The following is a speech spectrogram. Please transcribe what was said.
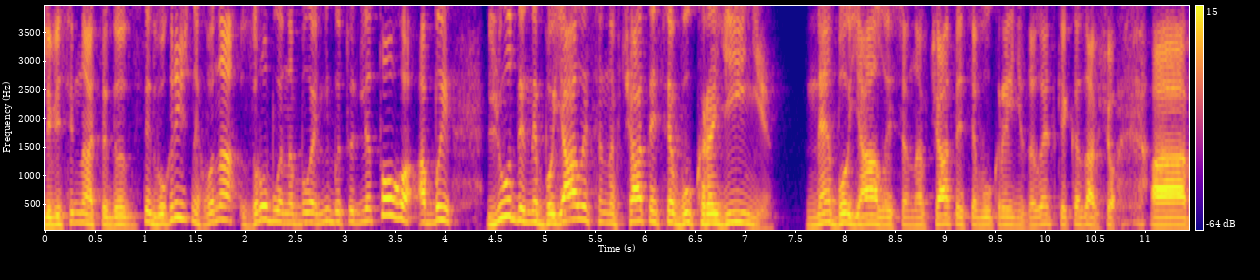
для 18-22-річних, вона зроблена була нібито для того, аби люди не боялися навчатися в Україні. Не боялися навчатися в Україні. Зеленський казав, що а,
